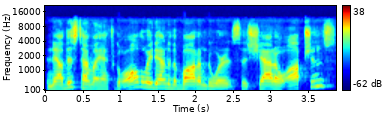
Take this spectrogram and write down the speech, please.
And now this time I have to go all the way down to the bottom to where it says Shadow Options.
